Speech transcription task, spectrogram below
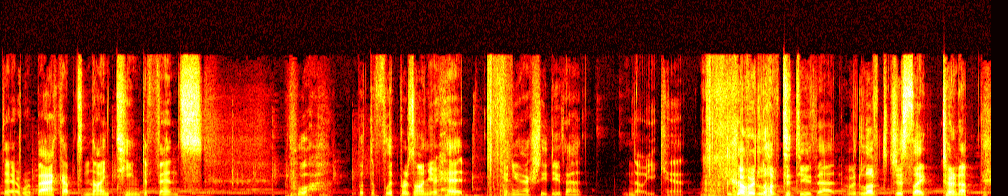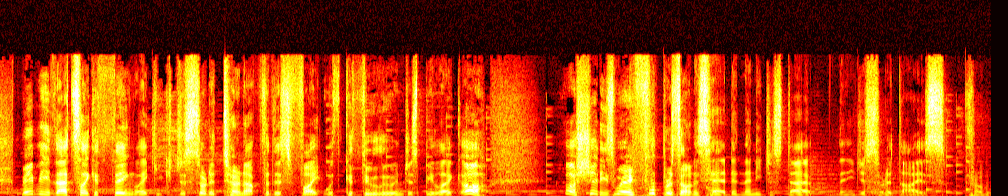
There, we're back up to 19 defense. Whew. Put the flippers on your head. Can you actually do that? No, you can't. I would love to do that. I would love to just like turn up. Maybe that's like a thing. Like you could just sort of turn up for this fight with Cthulhu and just be like, oh, oh shit, he's wearing flippers on his head, and then he just uh, then he just sort of dies from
